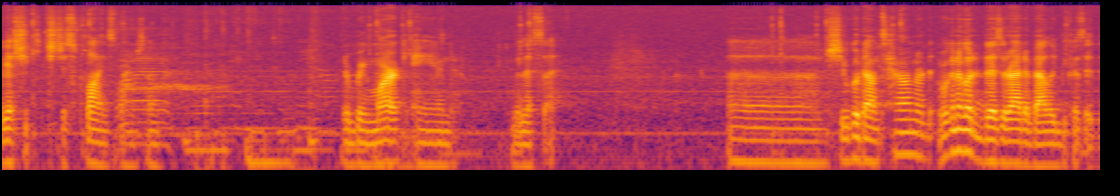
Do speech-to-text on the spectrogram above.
I guess she, she just flies by herself. We're gonna bring Mark and Melissa. Uh, she will go downtown, or we're gonna go to Desiderata Valley because it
